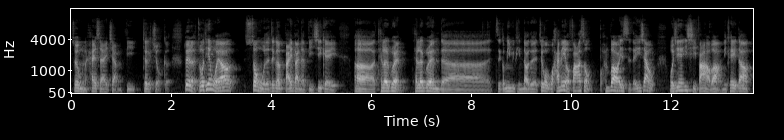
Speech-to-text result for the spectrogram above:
所以我们开始来讲第这个九个。对了，昨天我要送我的这个白板的笔记给呃 Telegram，Telegram 的这个秘密频道，对不对？结果我还没有发送，很不好意思，等一下我今天一起发好不好？你可以到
